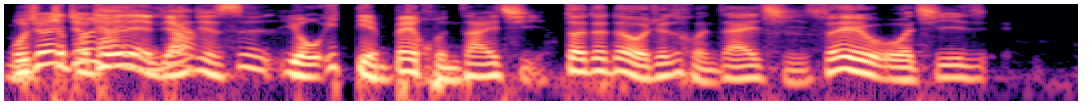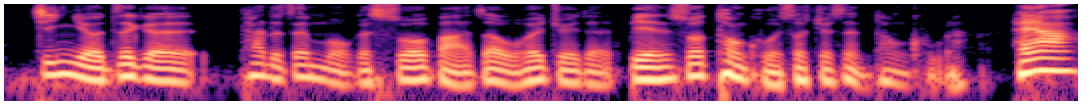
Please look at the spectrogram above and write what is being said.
我觉得就有点两点是有一点被混在一起。对对对，我觉得是混在一起，所以我其实经由这个他的这某个说法之后，我会觉得别人说痛苦的时候就是很痛苦了。哎呀，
